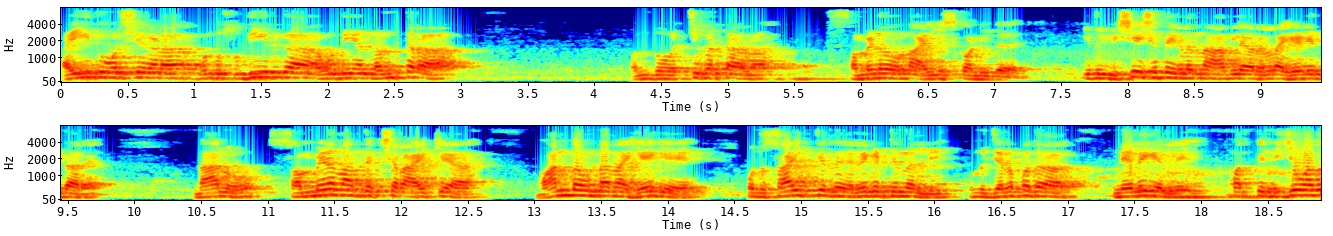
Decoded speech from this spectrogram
ಐದು ವರ್ಷಗಳ ಒಂದು ಸುದೀರ್ಘ ಅವಧಿಯ ನಂತರ ಒಂದು ಅಚ್ಚುಕಟ್ಟಾದ ಸಮ್ಮೇಳನವನ್ನು ಆಯೋಜಿಸಿಕೊಂಡಿದೆ. ಇದು ವಿಶೇಷತೆಗಳನ್ನು ಆಗಲೇ ಅವರೆಲ್ಲ ಹೇಳಿದ್ದಾರೆ. ನಾನು ಸಮ್ಮೇಳನಾಧ್ಯಕ್ಷರ ಆಯ್ಕೆಯ ಮಾನದಂಡನ ಹೇಗೆ ಒಂದು ಸಾಹಿತ್ಯದ ನೆಲೆಗಟ್ಟಿನಲ್ಲಿ, ಒಂದು ಜನಪದ ನೆಲೆಯಲ್ಲಿ ಮತ್ತು ನಿಜವಾದ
